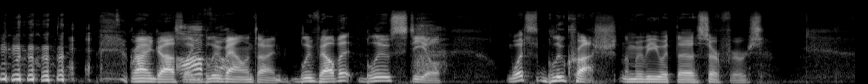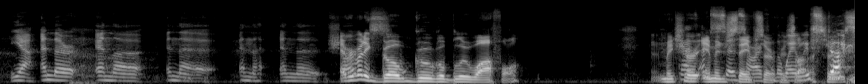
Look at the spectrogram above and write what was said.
Ryan Gosling, Blue Valentine, Blue Velvet, Blue Steel. What's Blue Crush? The movie with the surfers. yeah, and the and the and the and the and the sharks. Everybody go Google Blue Waffle. Make sure Guys, image so safe sorry for the surface. way we've surface-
